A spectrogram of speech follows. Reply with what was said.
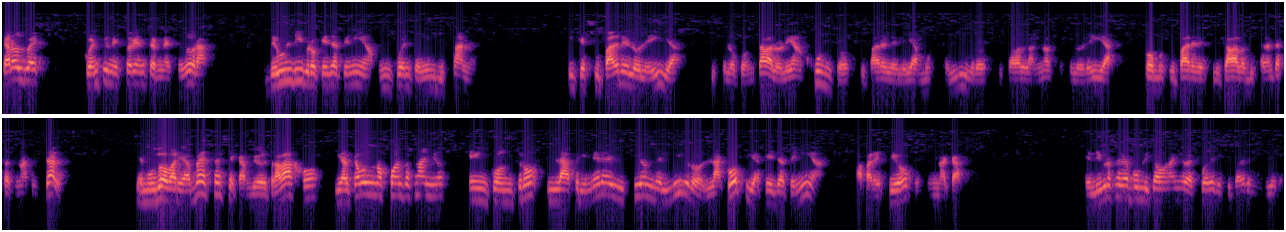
Carol Dweck cuenta una historia enternecedora de un libro que ella tenía, un cuento de un gusano, y que su padre lo leía y se lo contaba, lo leían juntos, su padre le leía muchos libros y todas las noches se lo leía como su padre le explicaba a los diferentes personajes y tal. Se mudó varias veces, se cambió de trabajo y al cabo de unos cuantos años encontró la primera edición del libro, la copia que ella tenía. Apareció pues, en una casa. El libro se había publicado un año después de que su padre muriera.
